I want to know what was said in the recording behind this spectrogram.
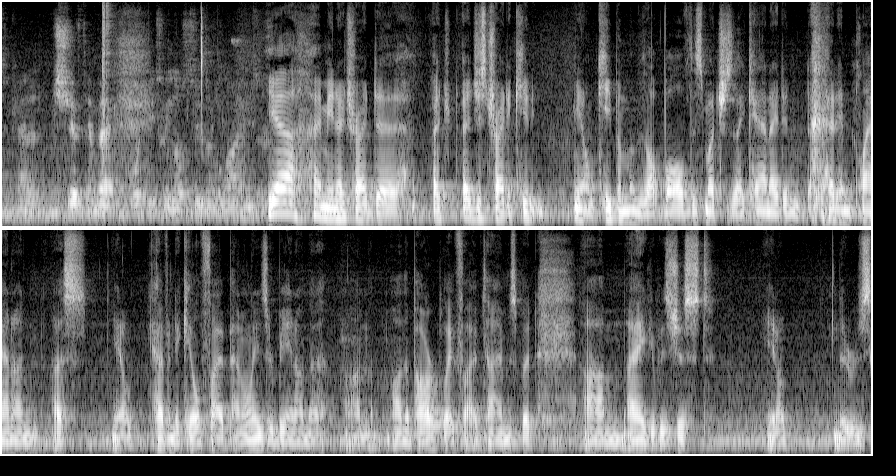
to kind of shift him back and forth between those two little lines? Or? Yeah, I mean, I tried to. I, I just tried to keep you know keep him involved as much as I can. I didn't I didn't plan on us you know having to kill five penalties or being on the on the, on the power play five times. But um, I think it was just you know there was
